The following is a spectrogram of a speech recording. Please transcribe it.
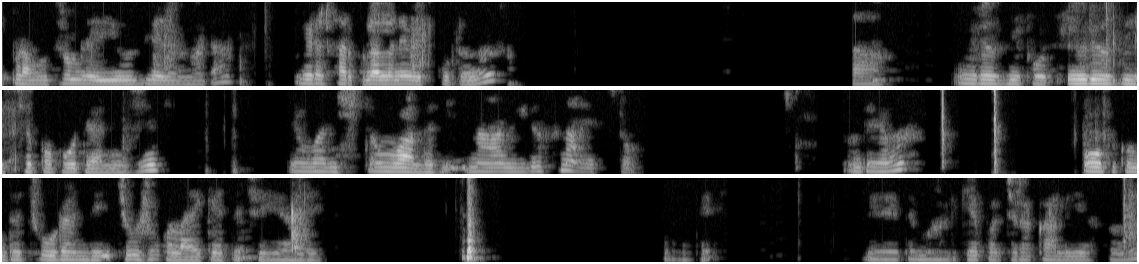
ఇప్పుడు అవసరం లేదు యూజ్ లేదనమాట. ఇక్కడ సరుకులలోనే పెట్టుకుంటున్నా. వీడియోస్ తీపో వీడియోస్ తీసి చెప్పపోతే అనేసి ఎవరి ఇష్టం వాళ్ళది నా వీడియోస్ నా ఇష్టం అంతే కదా ఓపిక ఉంటే చూడండి చూసి ఒక లైక్ అయితే చేయండి అంతే నేనైతే మామిడికాయ పచ్చడి ఖాళీ చేస్తుంది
